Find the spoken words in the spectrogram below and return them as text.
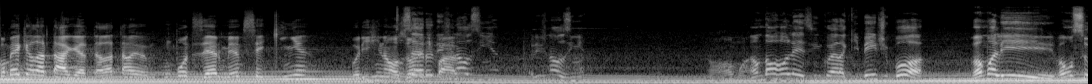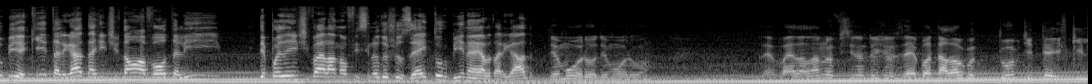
Como é que ela tá, gata? Ela tá 1.0 mesmo, sequinha, originalzona de originalzinha, originalzinha. Não, mano. Vamos dar um rolezinho com ela aqui bem de boa. Vamos ali, vamos subir aqui, tá ligado? A gente dá uma volta ali e depois a gente vai lá na oficina do José e turbina ela, tá ligado? Demorou, demorou. Levar ela lá na oficina do José, botar logo o turbo de 3,5 kg.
